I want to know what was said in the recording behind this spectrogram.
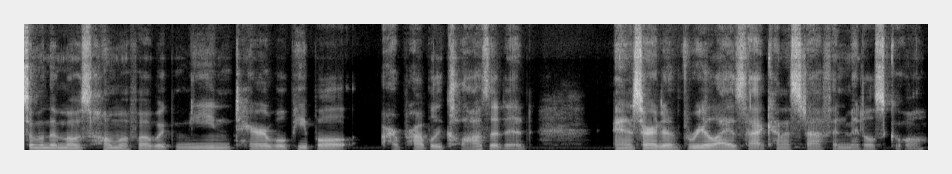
some of the most homophobic mean terrible people are probably closeted and i started to realize that kind of stuff in middle school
